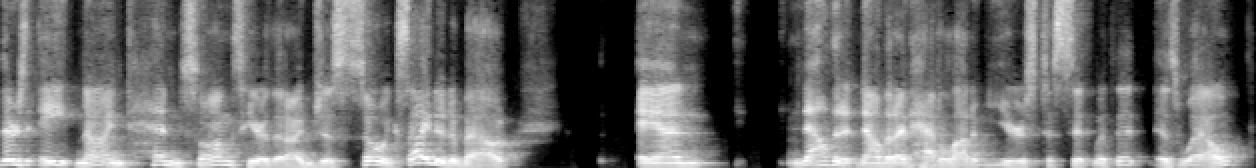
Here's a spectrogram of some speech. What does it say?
there's eight, nine, ten songs here that I'm just so excited about, and now that it, now that I've had a lot of years to sit with it as well,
